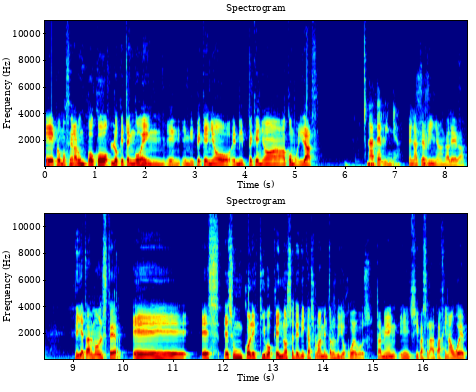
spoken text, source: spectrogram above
eh, promocionar un poco lo que tengo en, en, mi pequeño en mi pequeña comunidad. La terriña. En la terriña galega. Digital Monster eh, es, es, un colectivo que no se dedica solamente a los videojuegos. También, eh, si vas a la página web,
